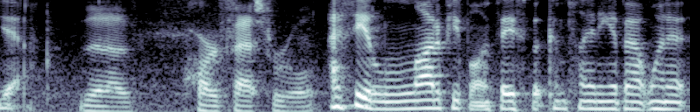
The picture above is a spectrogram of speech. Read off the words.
Yeah. than a hard fast rule. I see a lot of people on Facebook complaining about when it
